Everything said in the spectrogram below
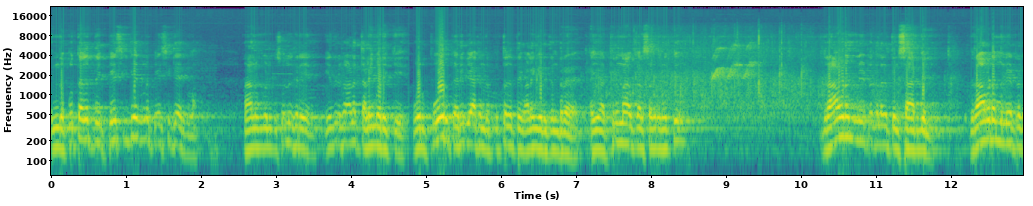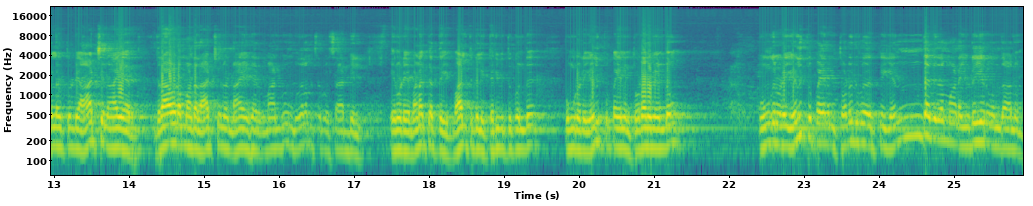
இந்த புத்தகத்தை பேசிக்கிட்டே இருக்கலாம் பேசிக்கிட்டே இருக்கலாம். நான் உங்களுக்கு சொல்லுகிறேன் எதிர்கால தலைமுறைக்கு ஒரு போர் கருவியாக இந்த புத்தகத்தை வழங்கியிருக்கின்ற ஐயா திருநாவுக்கரசு அவர்களுக்கு திராவிட முன்னேற்ற கழகத்தின் சார்பில் திராவிட முன்னேற்ற கழகத்துடைய ஆட்சி நாயர் திராவிட மாடல் ஆட்சியினர் நாயகர் மாண்பு முதலமைச்சர் சார்பில் என்னுடைய வணக்கத்தை வாழ்த்துக்களை தெரிவித்துக் கொண்டு உங்களுடைய எழுத்து பயணம் தொடர வேண்டும். உங்களுடைய எழுத்து பயணம் தொடருவதற்கு எந்த விதமான இடையூறு வந்தாலும்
